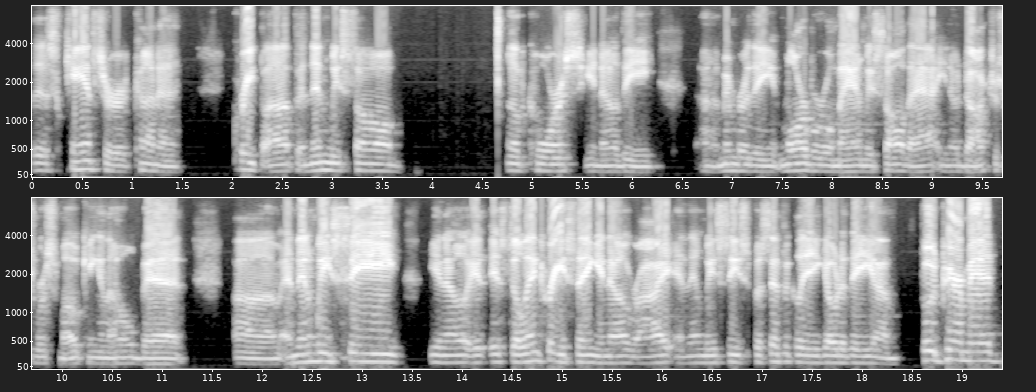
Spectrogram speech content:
this cancer kind of creep up, and then we saw, of course, you know, the uh, remember the Marlboro Man? We saw that, you know, doctors were smoking and the whole bit, um, and then we see you know, it, it's still increasing, you know, right? And then we see specifically you go to the um, food pyramid.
